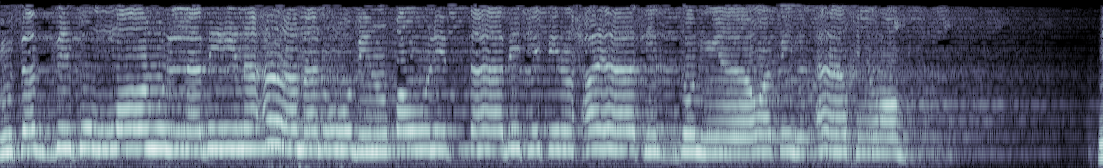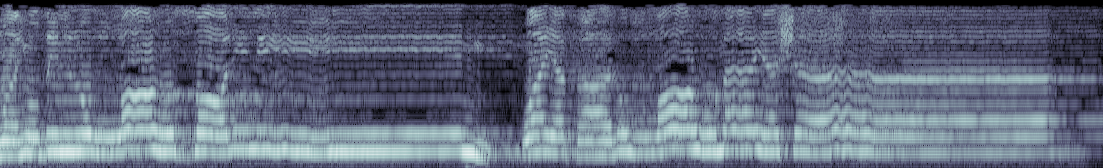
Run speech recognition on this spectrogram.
يثبت الله الذين آمنوا بالقول الثابت في الحياة الدنيا وفي الآخرة. ويضل الله الظالمين. ويفعل الله ما يشاء.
